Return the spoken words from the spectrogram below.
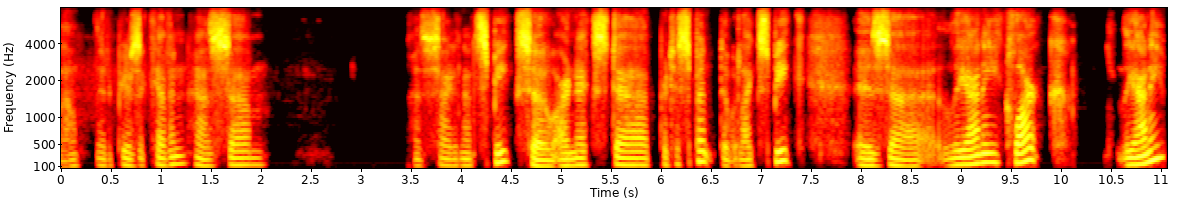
Well, it appears that Kevin has um, has decided not to speak. So our next uh, participant that would like to speak is uh, Liani Clark. Liani?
